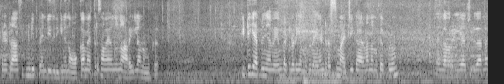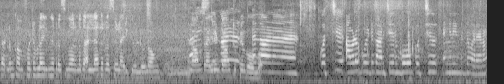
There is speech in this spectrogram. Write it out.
പിന്നെ ട്രാഫിക്കിന് ഡിപ്പെൻഡ് ചെയ്തിരിക്കുന്നത് നോക്കാം. എത്ര സമയമൊന്നും അറിയില്ല നമുക്ക്. കിട്ടിയ ഗ്യാപ്പിൽ ഞാൻ വേഗം പെട്രോൾ അടിക്കാൻ നമുക്ക് വേഗം ഡ്രസ്സ് മാറ്റി. കാരണം നമുക്ക് എപ്പോഴും എന്താ പറയുക ചുരിദാറിനെക്കാട്ടിലും കംഫർട്ടബിൾ ആയിരിക്കുന്ന ഡ്രസ്സ് എന്ന് പറയുന്നത് അല്ലാത്ത ഡ്രസ്സുകളായിരിക്കുമല്ലോ ലോങ് ലോങ് ഡ്രൈവിലും ലോങ് ട്രിപ്പിനും പോകുമ്പോൾ കൊച്ച് അവിടെ പോയിട്ട് കാണിച്ചു തരുമ്പോ കൊച്ച് എങ്ങനെയുണ്ടെന്ന് പറയണം?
